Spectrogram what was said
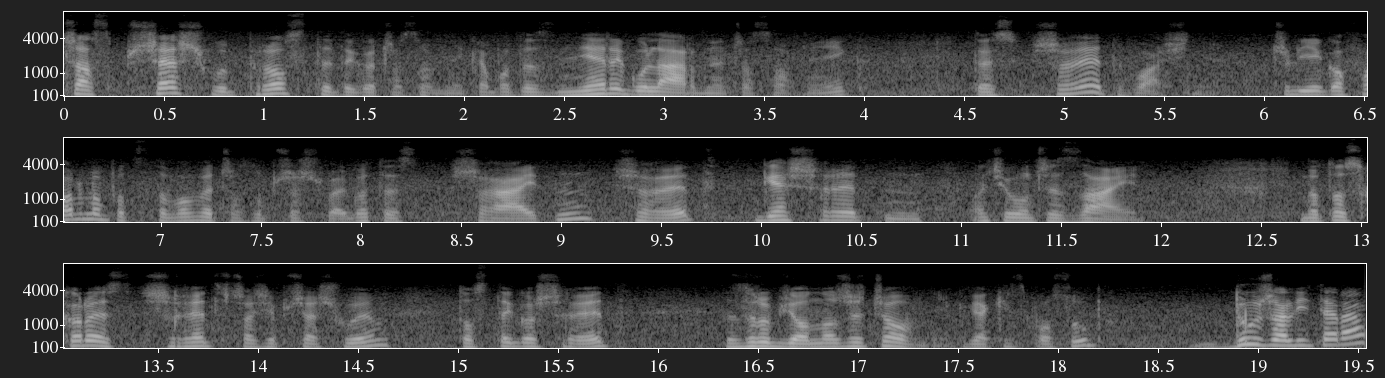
czas przeszły prosty tego czasownika, bo to jest nieregularny czasownik, to jest Schritt właśnie. Czyli jego formy podstawowe czasu przeszłego to jest schreiten, Schritt, geschritten. On się łączy sein. No to skoro jest Schritt w czasie przeszłym, to z tego Schritt zrobiono rzeczownik. W jaki sposób? Duża litera,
